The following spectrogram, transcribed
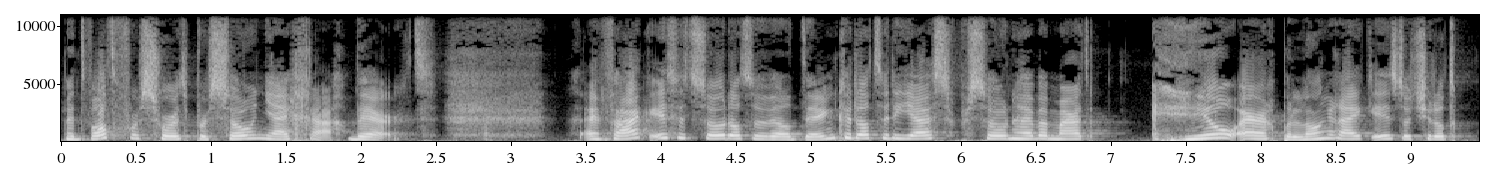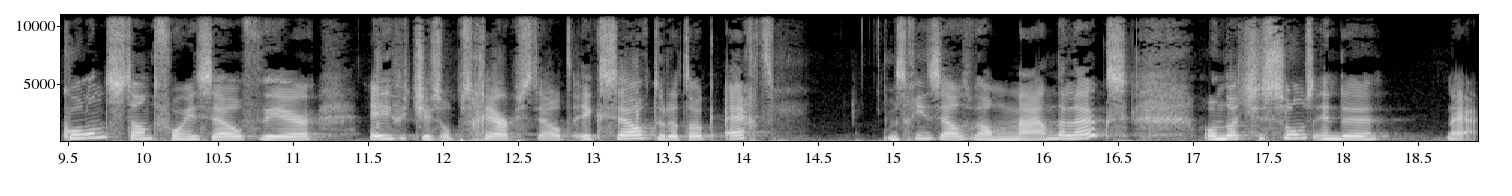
met wat voor soort persoon jij graag werkt. En vaak is het zo dat we wel denken dat we de juiste persoon hebben, maar het heel erg belangrijk is dat je dat constant voor jezelf weer eventjes op scherp stelt. Ik zelf doe dat ook echt, misschien zelfs wel maandelijks, omdat je soms in de, nou ja,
